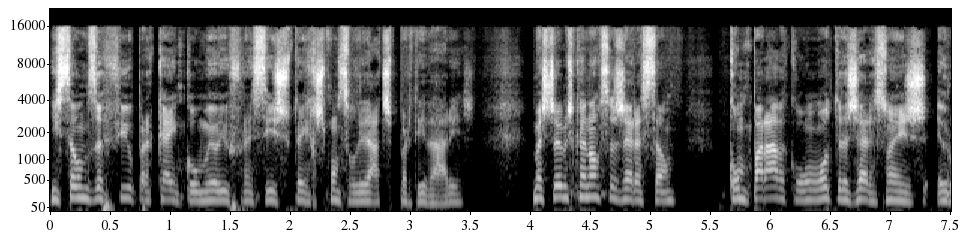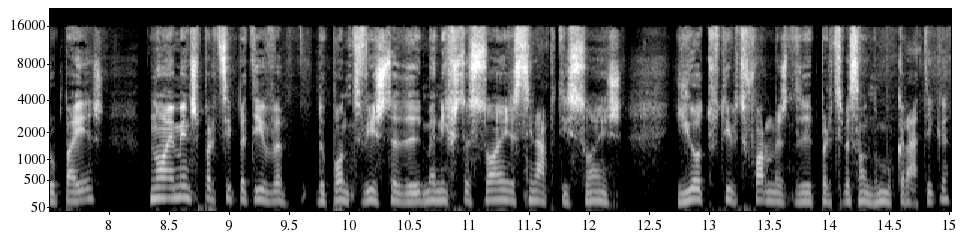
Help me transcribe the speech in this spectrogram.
Isso é um desafio para quem, como eu e o Francisco, tem responsabilidades partidárias. Mas sabemos que a nossa geração, comparada com outras gerações europeias, não é menos participativa do ponto de vista de manifestações, assinar petições e outro tipo de formas de participação democrática,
